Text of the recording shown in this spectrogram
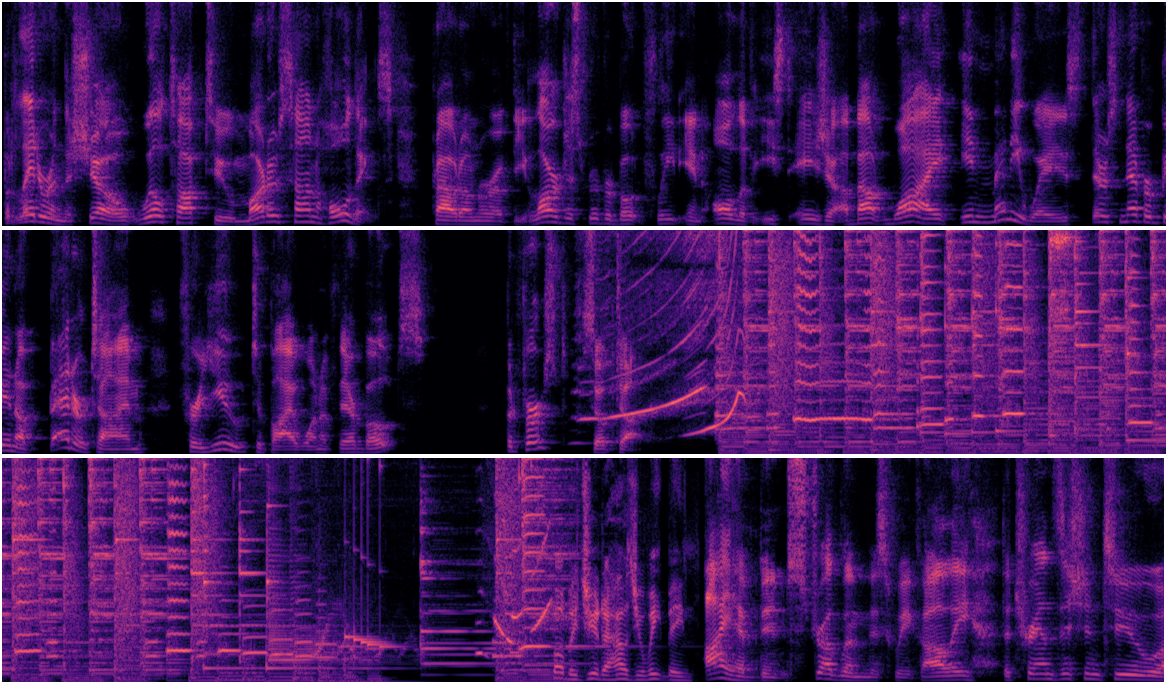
But later in the show, we'll talk to Marusan Holdings, proud owner of the largest riverboat fleet in all of East Asia, about why, in many ways, there's never been a better time for you to buy one of their boats. But first, Soap Talk. Bobby Judo, how's your week been? I have been struggling this week, Ollie. The transition to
